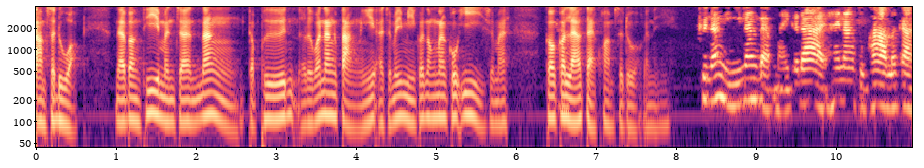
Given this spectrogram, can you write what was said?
ตามสะดวกนะบางที่มันจะนั่งกับพื้นหรือว่านั่งต่างอย่างนี้ อาจจะไม่มีก็ต้องนั่งเก้าอี้ใช่ไหมก็ก็แล้วแต่ความสะดวกอันนี้ คือนั่งอย่างนี้นั่งแบบไหนก็ได้ ให้นั่งสุภาพแล้วกัน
